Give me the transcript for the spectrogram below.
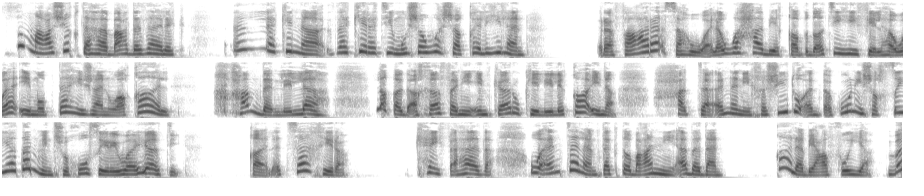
ثم عشقتها بعد ذلك. لكن ذاكرتي مشوشة قليلا. رفع رأسه ولوح بقبضته في الهواء مبتهجا وقال حمدا لله لقد أخافني إنكارك للقائنا حتى أنني خشيت أن تكوني شخصية من شخوص رواياتي. قالت ساخرة كيف هذا؟ وأنت لم تكتب عني أبدا. قال بعفوية بل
